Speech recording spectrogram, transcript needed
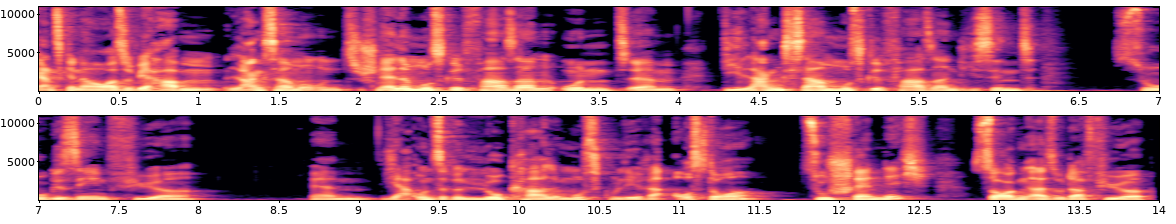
Ganz genau. Also wir haben langsame und schnelle Muskelfasern und ähm, die langsamen Muskelfasern, die sind so gesehen für ähm, ja unsere lokale muskuläre Ausdauer zuständig, sorgen also dafür,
